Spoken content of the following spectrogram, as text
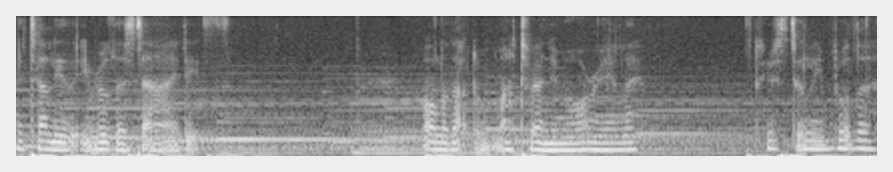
they tell you that your brother's died, it's all of that doesn't matter anymore, really. You're still your brother.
